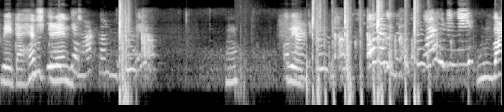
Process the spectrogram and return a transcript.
Wait, I have strength. it cannot come here, right? Hmm? Wait. Oh my goodness. Why hitting me? why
